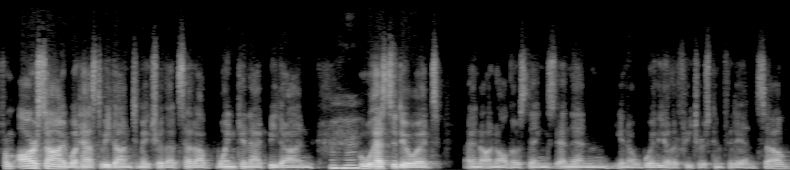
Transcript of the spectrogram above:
from our side what has to be done to make sure that's set up when can that be done mm-hmm. who has to do it and on all those things and then you know where the other features can fit in. So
